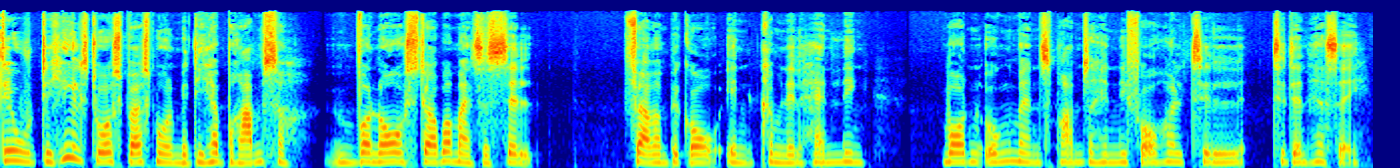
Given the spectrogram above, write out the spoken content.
Det er jo det helt store spørgsmål med de her bremser. Hvornår stopper man sig selv, før man begår en kriminel handling? Hvor den unge mands bremser hen i forhold til, til den her sag?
